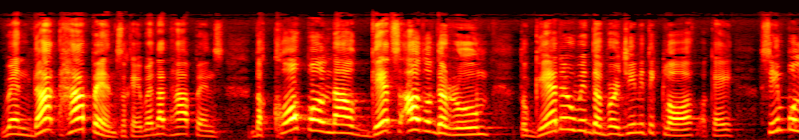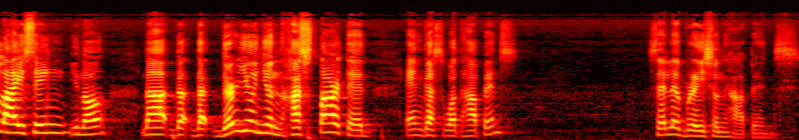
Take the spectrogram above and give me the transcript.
when that happens, okay, when that happens, the couple now gets out of the room together with the virginity cloth, okay, symbolizing, you know, na, that, that their union has started, and guess what happens? Celebration happens.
